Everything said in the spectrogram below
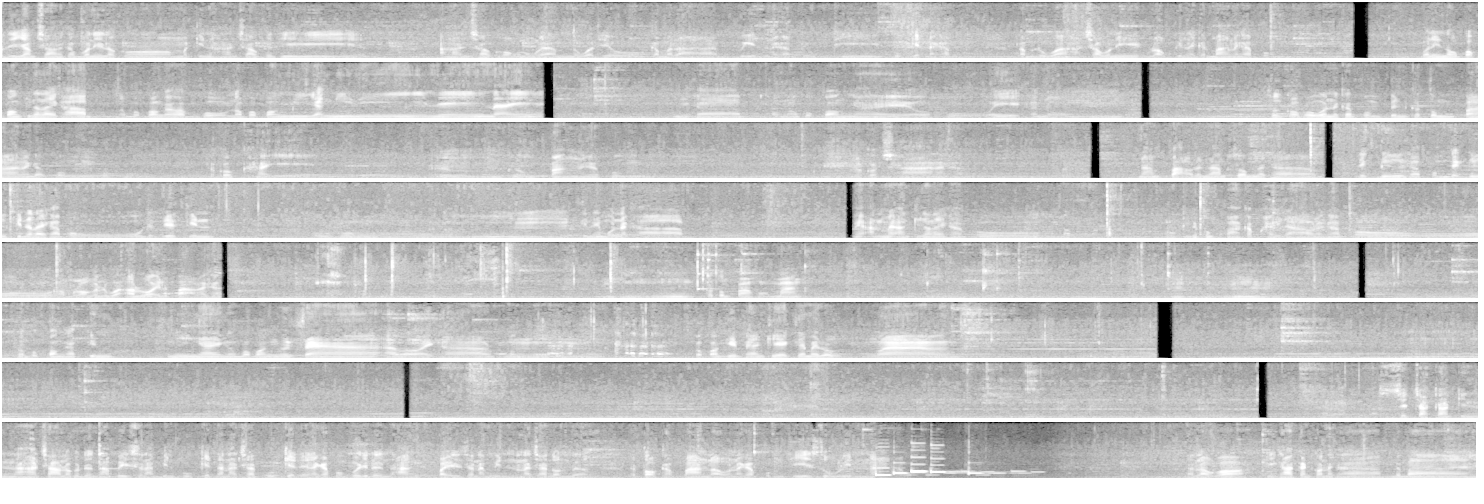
วัสดียามเช้านะครับ วันนี้เราก็มากินอาหารเช้ากันที่อาหารเช้าของโรงแรมนัวเทลกัมมาลาวีนนะครับอยู่ที่ภูเก็ตนะครับ เรามาดูว่าอาหารเช้าวันนี้เรากินอะไรกันบ้างนะครับผมวันนี้น้องปกป้องกินอะไรครับ น้องปกป้องก็ครับโอ้โหน้องปกป้องมีอย่างนี้นี่ไหนไหน นี่ครับของน้องปกป้องไงโอ้โหขนม ส่วนของพ่ออ้วนนะครับ ผมเป็นข้าวต้มปลานะครับ ผมโอ้โหแล้วก็ไข่ขนมปังนะครับ ผม แล้วก็ชานะครับ น้ำเปล่าและน้ำส้มนะครับ เด็กดื้อครับ ผมเด็กดื้อกินอะไรครับ โอ้โหเด็กดื้อกินโอ้โหกินให้หมดนะครับ ไม่อ่านไม่อ่านกินอะไรครับ โอ้ นข้าวต้มปลากับไข่ดาวนะครับ โอ้โหเรามาลองกันดูว่าอร่อยหรือเปล่านะครับอื้อหือข้าวต้มปลาหอมมากอื้อหือส่วนปกป้องครับกินนี่ไงของปกป้องเงินแซาอร่อยครับอืมปกป้องกินแพนเค้กใช่ไหมลูกว้าว ร็จจากการกินอาหารเช้าเราก็เดินทางไปที่สนามบินภูเก็ตนานาชาติภูเก็ตเลยนะครับ ผมเพื่อจะเดินทางไปสนามบินนานาชาติดอนเมืองแล้วต่อกลับบ้านเรานะครับ ผมที่สุรินทร์นะครับแล้วเราก็กินข้าวกันก่อนนะครับบ๊ายบาย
